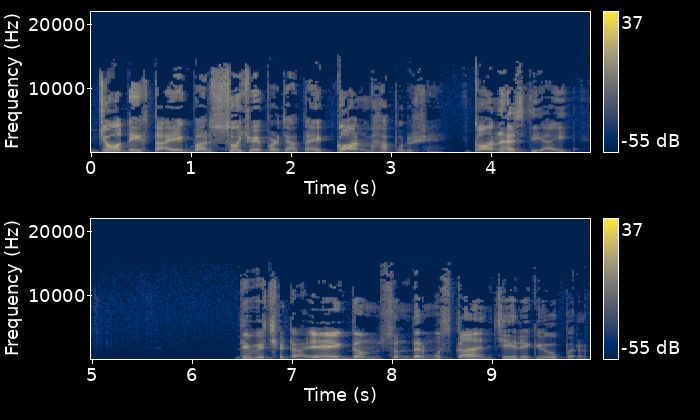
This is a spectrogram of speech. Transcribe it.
जो देखता एक बार सोच में पड़ जाता है, कौन महापुरुष है? कौन हस्ती आई है? दिव्य छटा एकदम सुंदर मुस्कान चेहरे के ऊपर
